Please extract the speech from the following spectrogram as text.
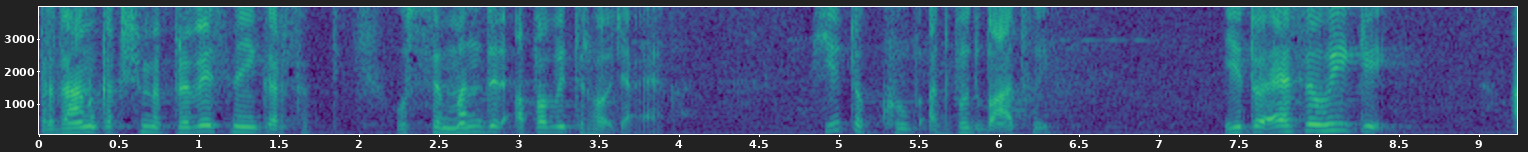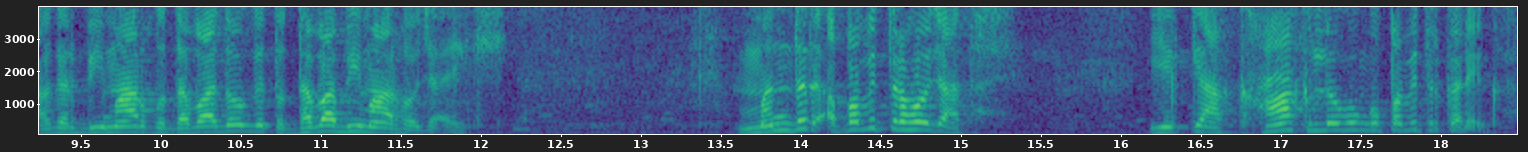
प्रधान कक्ष में प्रवेश नहीं कर सकती, उससे मंदिर अपवित्र हो जाएगा। ये तो खूब अद्भुत बात हुई। ये तो ऐसे हुई कि अगर बीमार को दवा दोगे तो दवा बीमार हो जाएगी। मंदिर अपवित्र हो जाता है। ये क्या खाक लोगों को पवित्र करेगा?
